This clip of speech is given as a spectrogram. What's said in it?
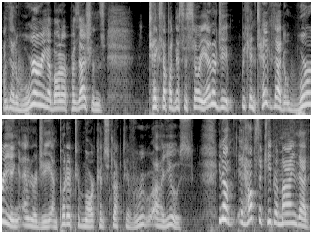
and that worrying about our possessions takes up unnecessary energy, we can take that worrying energy and put it to more constructive uh, use. You know, it helps to keep in mind that,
